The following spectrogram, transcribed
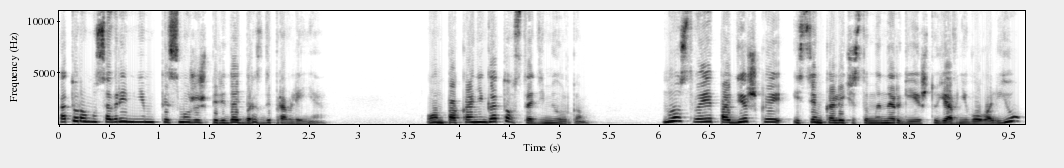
которому со временем ты сможешь передать бразды правления. Он пока не готов стать демиургом, но с твоей поддержкой и с тем количеством энергии, что я в него волью,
